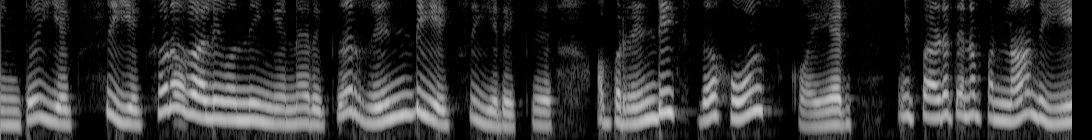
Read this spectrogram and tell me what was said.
into x எக்ஸோட வேல்யூ வந்து இங்கே என்ன இருக்குது ரெண்டு எக்ஸ் இருக்குது அப்போ ரெண்டு எக்ஸ் த ஹோல் ஸ்கொயர் இப்போ அடுத்து என்ன பண்ணலாம்? இந்த a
